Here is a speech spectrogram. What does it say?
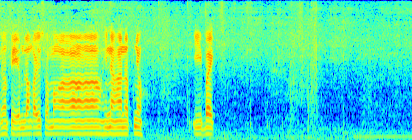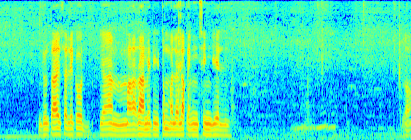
Ayan, PM lang kayo sa mga hinahanap nyo. E-bike. Doon tayo sa likod. Yan, marami dito malalaking single. So.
